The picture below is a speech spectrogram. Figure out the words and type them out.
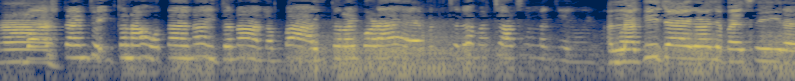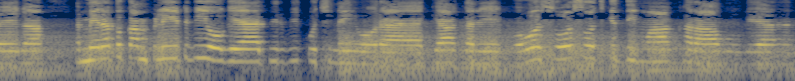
हाँ। फ़र्स्ट टाइम जो इतना होता है ना इतना लंबा इतना ही बड़ा है पता चले हमारे चार साल लग जाएँगे लग ही जाएगा जब ऐसे ही रहेगा। मेरा तो कंप्लीट भी हो गया है फिर भी कुछ नहीं हो रहा है। क्या करे? बहुत सोच सोच के दिमाग खराब हो गया है।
